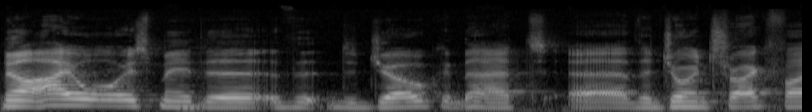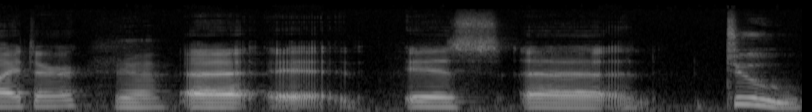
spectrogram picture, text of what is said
no, I always made the, the, the joke that uh, the Joint Strike Fighter Yeah, uh, is uh, two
